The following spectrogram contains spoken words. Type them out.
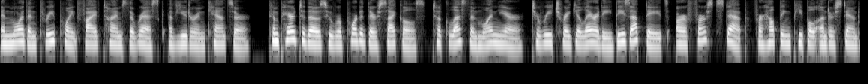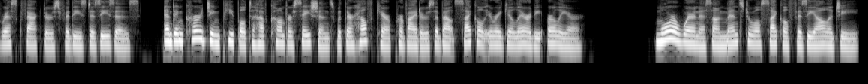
and more than 3.5 times the risk of uterine cancer, compared to those who reported their cycles took less than one year to reach regularity. These updates are a first step for helping people understand risk factors for these diseases and encouraging people to have conversations with their healthcare providers about cycle irregularity earlier. More awareness on menstrual cycle physiology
